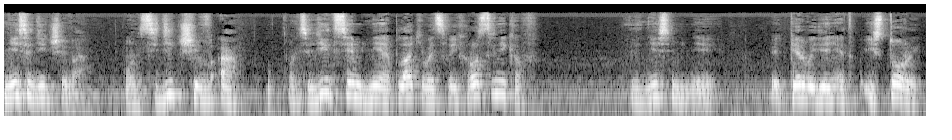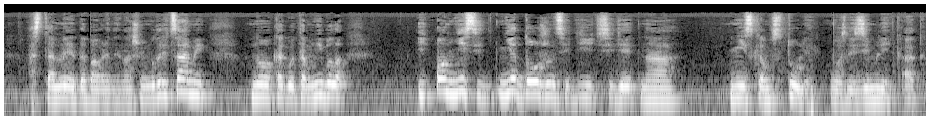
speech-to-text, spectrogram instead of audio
не сидит шива, он сидит шива. Он сидит семь дней, оплакивает своих родственников – не семь дней. Ведь первый день это истории, остальные добавлены нашими мудрецами, но как бы там ни было, и он не, сид, не должен сидеть, сидеть на низком стуле возле земли, как,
